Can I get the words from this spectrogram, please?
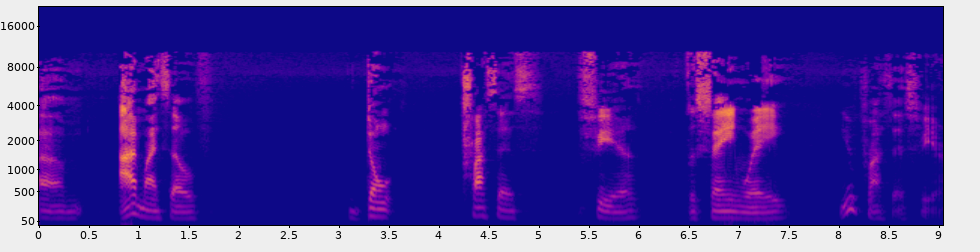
Um, I myself don't process fear the same way you process fear.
